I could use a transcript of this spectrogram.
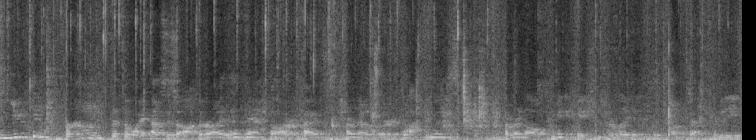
can you confirm that the White House is authorizing the National Archives to turn over documents covering all communications related to Trump's activity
